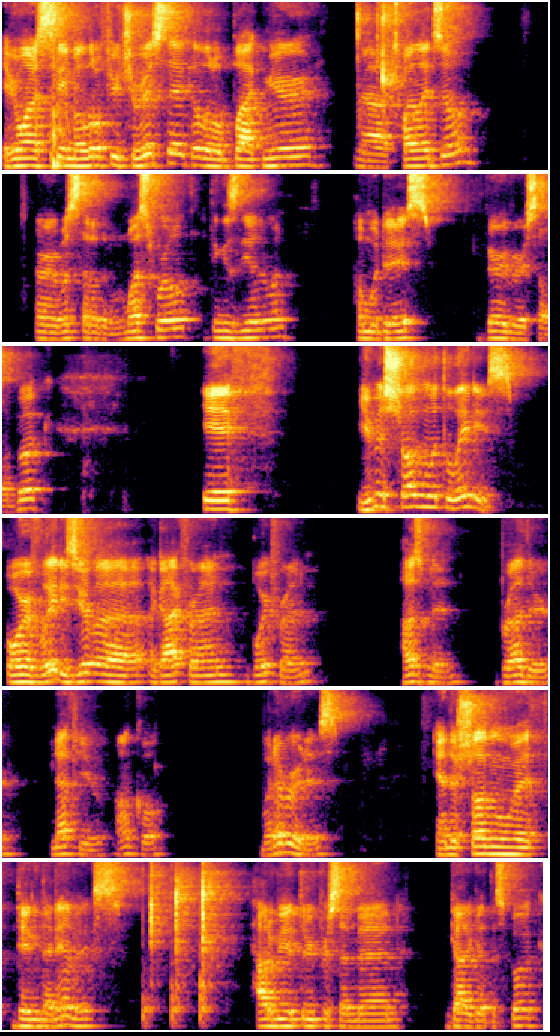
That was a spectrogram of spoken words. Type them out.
If you want to seem a little futuristic a little black mirror uh, twilight zone or what's that other one? Westworld i think is the other one. Homo deus very very solid book. If you've been struggling with the ladies, or if ladies, you have a, a guy friend, boyfriend, husband, brother, nephew, uncle, whatever it is, and they're struggling with dating dynamics, how to be a 3% man, got to get this book,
